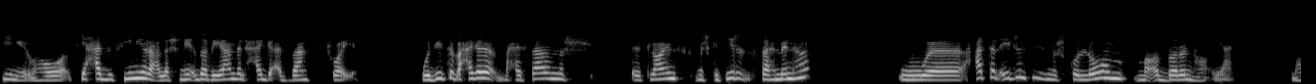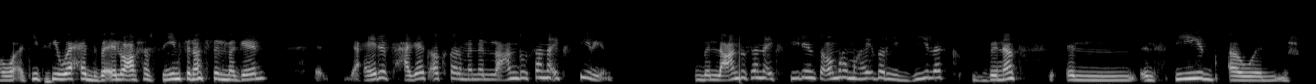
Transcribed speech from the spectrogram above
senior ما هو في حد senior علشان يقدر يعمل حاجة advanced شوية. ودي بتبقى حاجة بحسها مش clients مش كتير فاهمينها وحتى ال agencies مش كلهم مقدرينها يعني. ما هو أكيد في واحد بقاله 10 سنين في نفس المجال عرف حاجات أكتر من اللي عنده سنة experience اللي عنده سنة experience عمره ما هيقدر يديلك بنفس ال speed أو مش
